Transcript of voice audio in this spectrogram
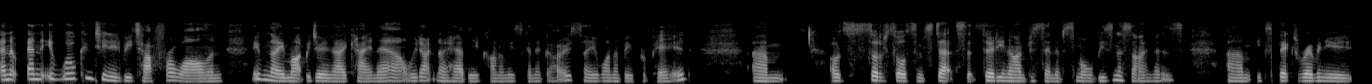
and it, and it will continue to be tough for a while. And even though you might be doing okay now, we don't know how the economy is going to go, so you want to be prepared. Um, I sort of saw some stats that 39% of small business owners um, expect revenue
